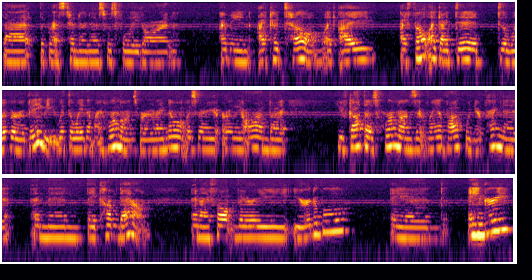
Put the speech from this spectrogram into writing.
that the breast tenderness was fully gone. I mean, I could tell, like I I felt like I did deliver a baby with the way that my hormones were. And I know it was very early on, but you've got those hormones that ramp up when you're pregnant and then they come down. And I felt very irritable and angry.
